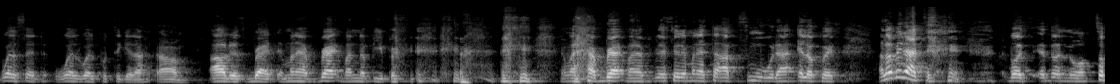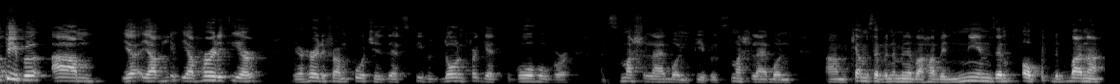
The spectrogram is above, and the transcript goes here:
Well said, well, well put together. Um, always bright. I'm have bright man the people. I'm gonna bright man. People say I'm gonna talk smooth and eloquent. I love that, but I don't know. So people, um, you, you have you have heard it here. You heard it from coaches. That people. Don't forget to go over and smash the like button, people. Smash like button. Um, Cam seven. I'm never having names them up the banner.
